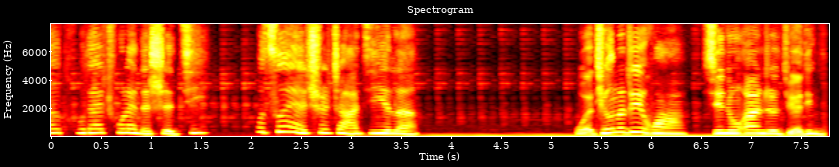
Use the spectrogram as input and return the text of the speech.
他投胎出来的是鸡，我最爱吃炸鸡了。我听了这话，心中暗自决定，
